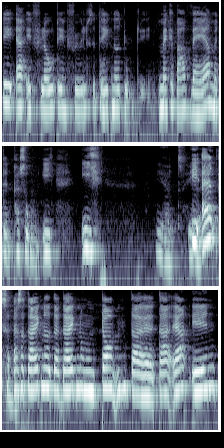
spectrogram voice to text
Det er et flow, det er en følelse, det er ikke noget, du, man kan bare være med den person i, i i alt. I alt. Ja. Altså, der er ikke noget, der, der er ikke nogen dom. Der er, der er en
